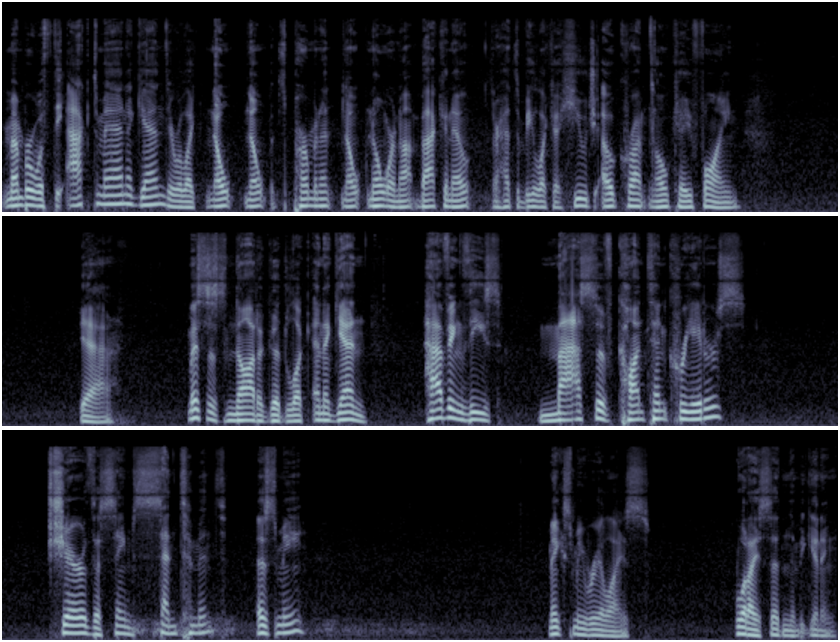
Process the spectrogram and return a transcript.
remember with the Act Man again? They were like, nope, nope, it's permanent. Nope, no, we're not backing out. There had to be like a huge outcry. Okay, fine. Yeah. This is not a good look. And again, having these massive content creators share the same sentiment as me makes me realize what I said in the beginning.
